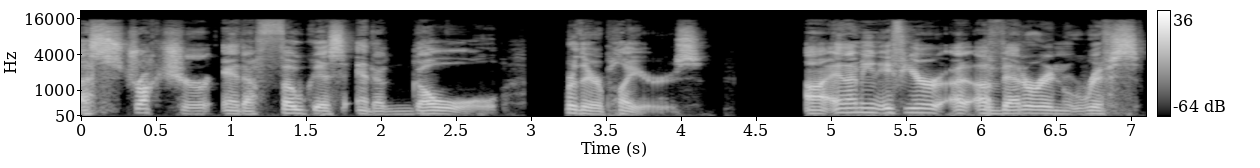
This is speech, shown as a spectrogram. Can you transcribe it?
a structure and a focus and a goal for their players. Uh, and I mean, if you're a, a veteran Rifts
